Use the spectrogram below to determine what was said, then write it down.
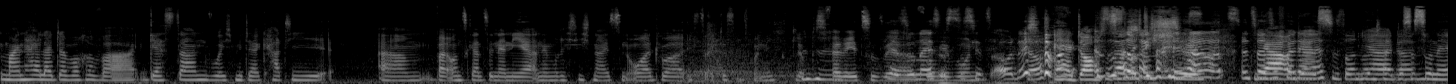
mein Highlight der Woche war gestern, wo ich mit der Kathi ähm, bei uns ganz in der Nähe an einem richtig niceen Ort war. Ich sag das jetzt mal nicht, ich glaube, das Mhm. verrät zu sehr, Ja, so wo nice wir ist das wohnen. jetzt auch nicht. Doch. Hä, doch, Es das ist war doch richtig schön. Das war Ja, so voll und der das- nice Sonnenuntergang. Ja, das ist so eine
